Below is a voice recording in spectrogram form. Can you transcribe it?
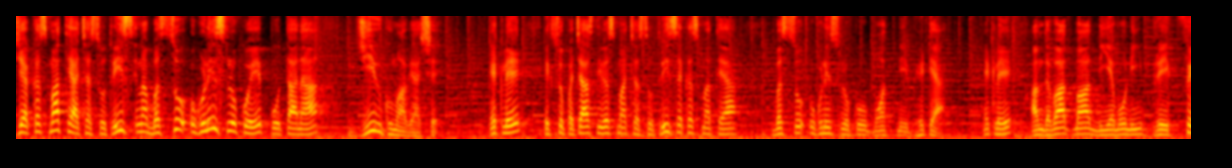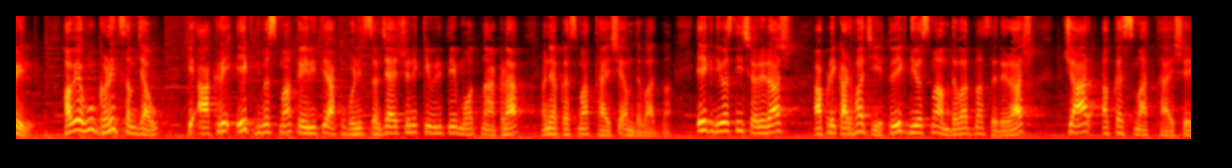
જે અકસ્માત થયા છસો ત્રીસ એમાં બસો ઓગણીસ લોકોએ પોતાના જીવ ગુમાવ્યા છે. એટલે એકસો પચાસ દિવસમાં છસો ત્રીસ અકસ્માત થયા બસો ઓગણીસ લોકો મોતને ભેટ્યા. એટલે અમદાવાદમાં નિયમોની બ્રેક ફેલ. હવે હું ગણિત સમજાવું કે આખરે એક દિવસમાં કઈ રીતે આખું ગણિત સર્જાય છે અને કેવી રીતે મોતના આંકડા અને અકસ્માત થાય છે અમદાવાદમાં. એક દિવસની સરેરાશ આપણે કાઢવા જઈએ તો એક દિવસમાં અમદાવાદમાં સરેરાશ ચાર અકસ્માત થાય છે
